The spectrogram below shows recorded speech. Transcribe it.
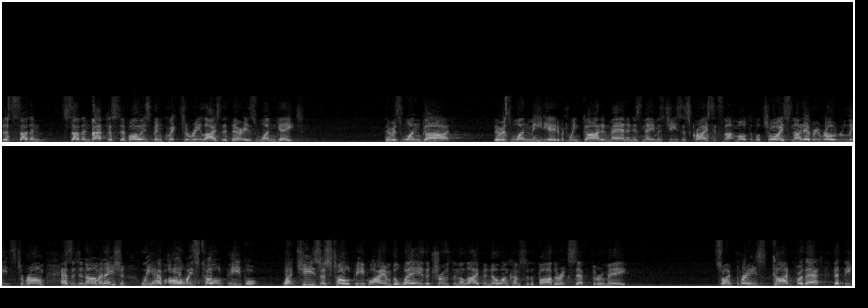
the Southern, Southern Baptists have always been quick to realize that there is one gate. There is one God. There is one mediator between God and man, and his name is Jesus Christ. It's not multiple choice. Not every road leads to Rome. As a denomination, we have always told people What Jesus told people, I am the way, the truth, and the life, and no one comes to the Father except through me. So I praise God for that, that the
